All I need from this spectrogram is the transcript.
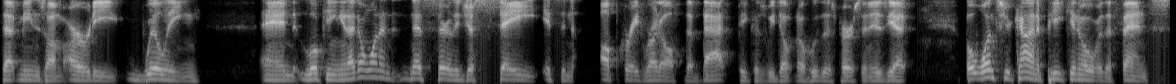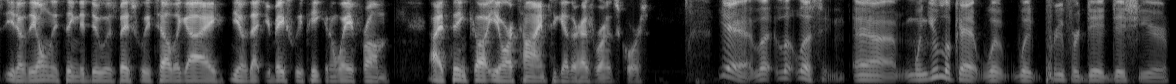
that means I'm already willing and looking. And I don't want to necessarily just say it's an upgrade right off the bat because we don't know who this person is yet. But once you're kind of peeking over the fence, you know, the only thing to do is basically tell the guy, you know, that you're basically peeking away from. I think, uh, you know, our time together has run its course. Yeah, l- l- listen. Uh, when you look at what what Priefer did this year,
